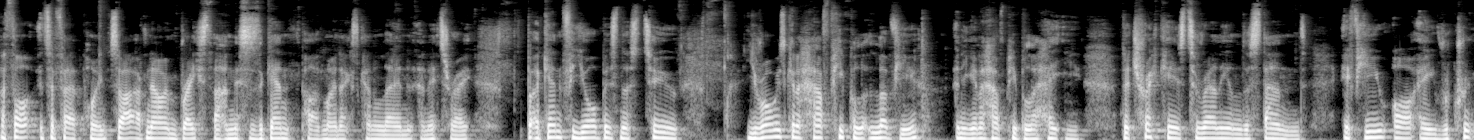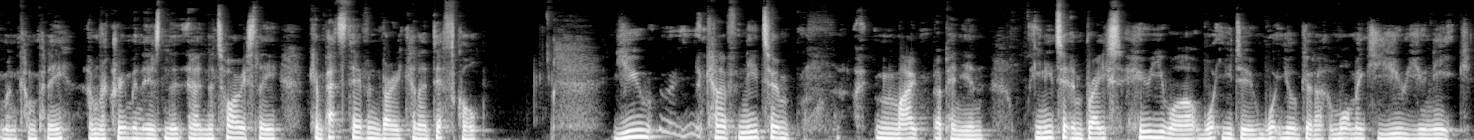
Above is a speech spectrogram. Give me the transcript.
I thought it's a fair point. So I've now embraced that. And this is again part of my next kind of learn and iterate. But again, for your business too, you're always going to have people that love you and you're going to have people that hate you. The trick is to really understand if you are a recruitment company and recruitment is uh, notoriously competitive and very kind of difficult, you kind of need to my opinion, you need to embrace who you are, what you do, what you're good at, and what makes you unique.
